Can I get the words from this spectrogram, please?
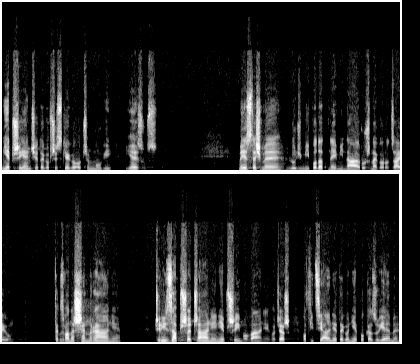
nieprzyjęcie tego wszystkiego, o czym mówi Jezus. My jesteśmy ludźmi podatnymi na różnego rodzaju tak zwane szemranie, czyli zaprzeczanie, nieprzyjmowanie, chociaż oficjalnie tego nie pokazujemy,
